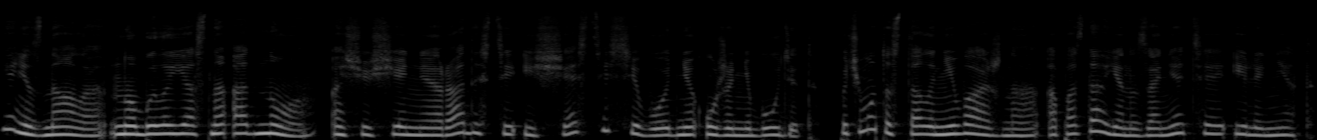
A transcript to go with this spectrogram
Я не знала, но было ясно одно – ощущение радости и счастья сегодня уже не будет. Почему-то стало неважно, опоздаю я на занятия или нет.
